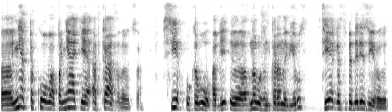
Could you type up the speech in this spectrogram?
Э, Нет такого понятия «отказываются». Всех, у кого объ- э, обнаружен коронавирус, всех госпитализируют.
